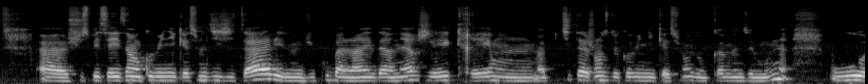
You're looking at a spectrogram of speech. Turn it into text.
Euh, je suis spécialisée en communication digitale et donc du coup, bah, l'année dernière, j'ai créé mon, ma petite agence de communication, donc Come on the Moon, où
